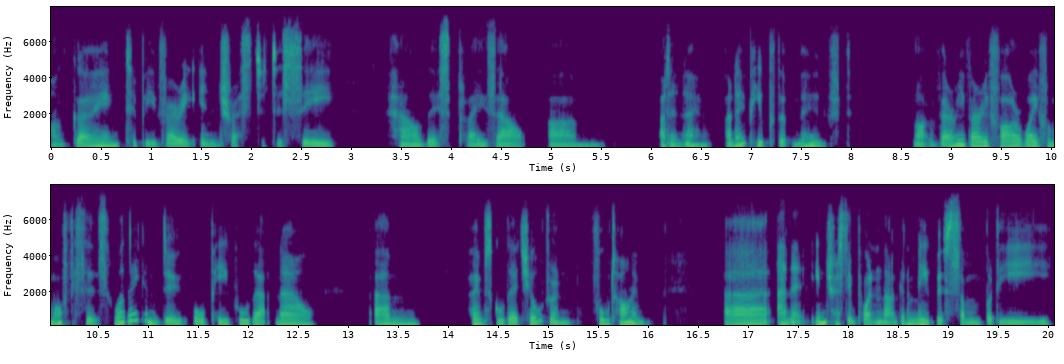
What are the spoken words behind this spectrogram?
I'm going to be very interested to see how this plays out. Um, I don't know. I know people that moved like very, very far away from offices. What are they going to do? Or people that now um, homeschool their children full time. Uh, and an interesting point in that, I'm going to meet with somebody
